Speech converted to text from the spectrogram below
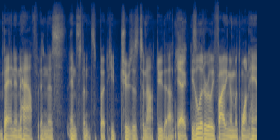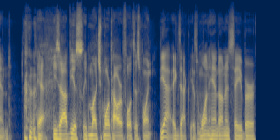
Ben in half in this instance, but he chooses to not do that. Yeah. He's literally fighting him with one hand. yeah. He's obviously much more powerful at this point. Yeah, exactly. He has one hand on his saber.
